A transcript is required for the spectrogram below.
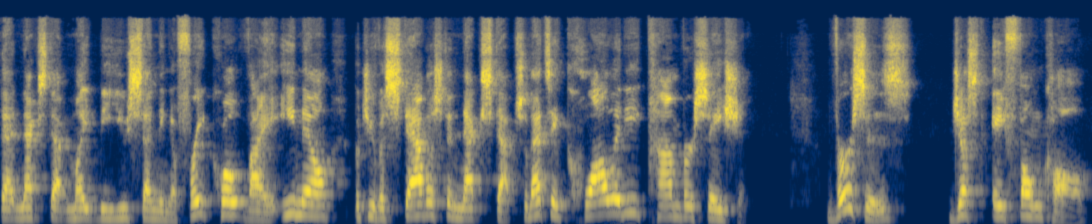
That next step might be you sending a freight quote via email, but you've established a next step. So that's a quality conversation versus just a phone call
